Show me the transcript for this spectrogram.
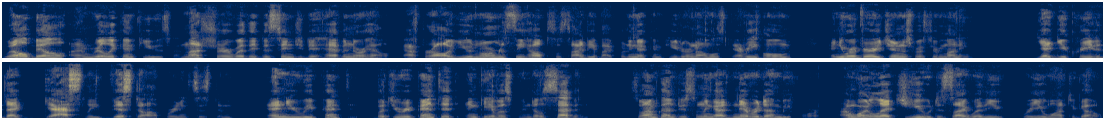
Well, Bill, I'm really confused. I'm not sure whether to send you to heaven or hell. After all, you enormously helped society by putting a computer in almost every home, and you were very generous with your money. Yet you created that ghastly Vista operating system, and you repented, but you repented and gave us Windows 7. So I'm going to do something I'd never done before. I'm going to let you decide whether you, where you want to go.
